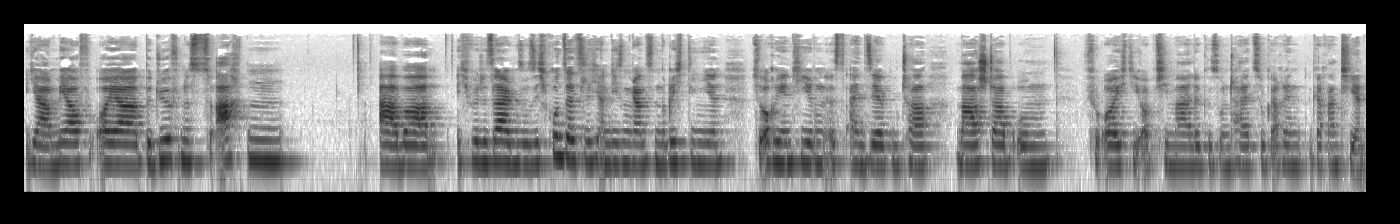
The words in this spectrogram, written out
ja mehr auf euer Bedürfnis zu achten. Aber ich würde sagen, so sich grundsätzlich an diesen ganzen Richtlinien zu orientieren, ist ein sehr guter Maßstab, um für euch die optimale Gesundheit zu garantieren.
